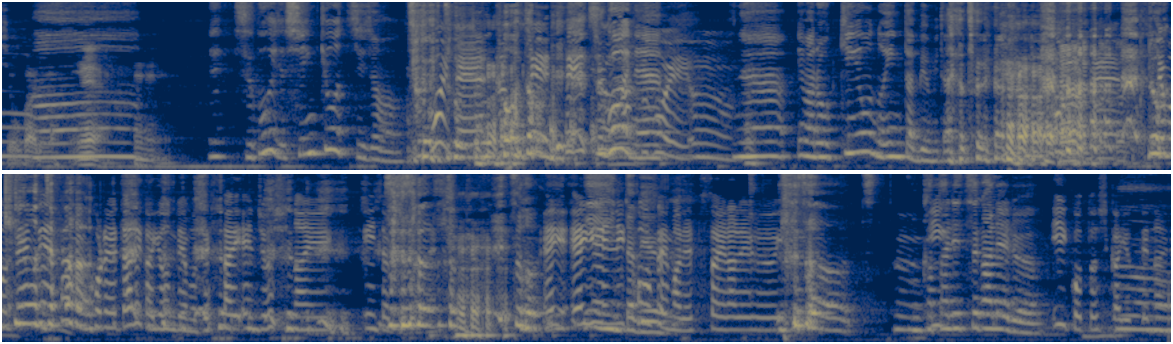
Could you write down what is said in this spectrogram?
印象がありますね。えすごいね。新境地じゃん。すごいね。すごいね。すごい。うん。ね。今ロッキンオンのインタビューみたいだったね。でも全然多分これ誰が読んでも絶対炎上しないインタビュー。そうえ永遠に後世まで伝えられる。そう。うん。語り継がれる。いいことしか言ってない。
